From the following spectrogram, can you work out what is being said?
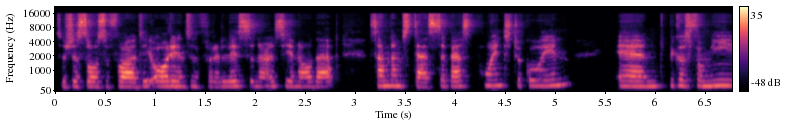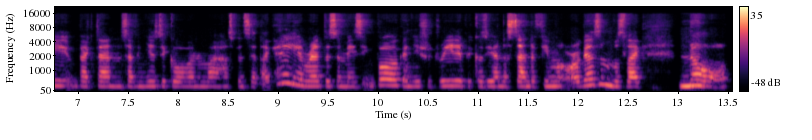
So just also for the audience and for the listeners, you know, that sometimes that's the best point to go in. And because for me back then, seven years ago, when my husband said, like, hey, I read this amazing book and you should read it because you understand the female orgasm, was like, no.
